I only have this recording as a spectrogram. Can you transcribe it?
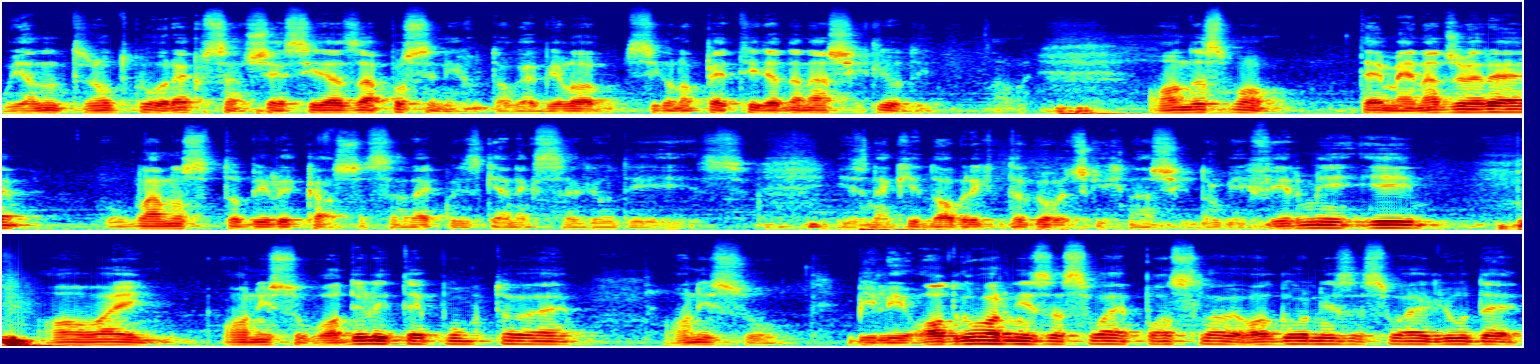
u jednom trenutku, rekao sam, 6000 zaposlenih, od toga je bilo sigurno 5000 naših ljudi. Onda smo te menadžere, uglavnom su to bili, kao što sam rekao, iz Genexa ljudi, iz, iz nekih dobrih trgovačkih naših drugih firmi i ovaj, oni su vodili te punktove, oni su bili odgovorni za svoje poslove, odgovorni za svoje ljude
